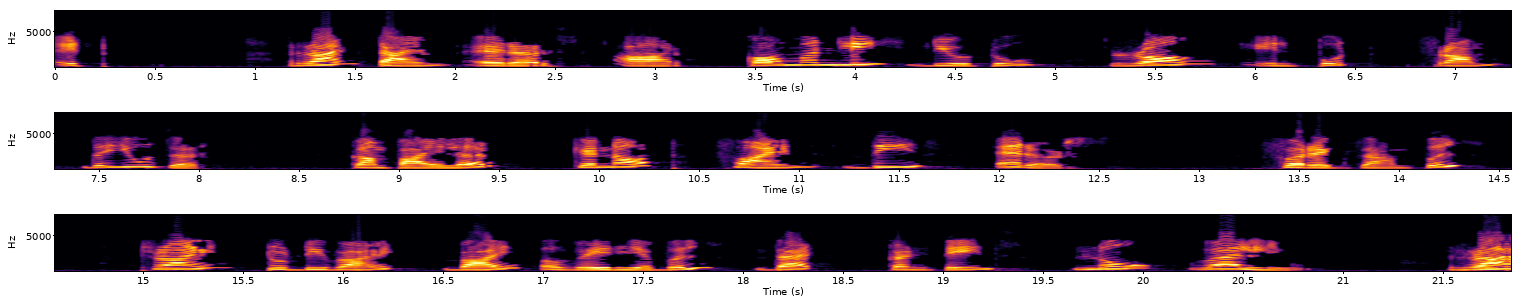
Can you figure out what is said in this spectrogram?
it. Runtime errors are commonly due to wrong input from the user. Compiler cannot find these errors. For example, trying to divide by a variable that contains no value. Run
